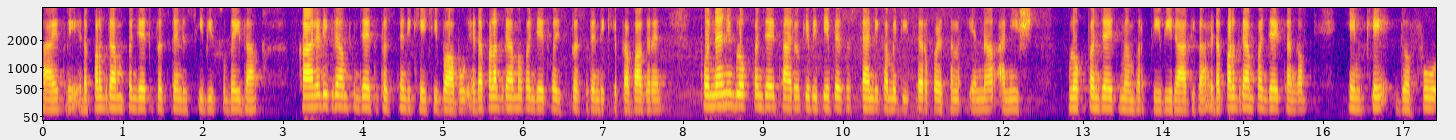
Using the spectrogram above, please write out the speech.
Gayathri Edappal ഗ്രാമപഞ്ചായത്ത് president C V Zubaida Kaladi ഗ്രാമപഞ്ചായത്ത് president K G Babu Edappal ഗ്രാമപഞ്ചായത്ത് vice president K Prabhakaran Ponnani block panchayat ആരോഗ്യ വിദ്യാഭ്യാസ standing committee chairperson N R Aneesh block panchayat member P V Radhika Edappal ഗ്രാമപഞ്ചായത്ത് അംഗം M K Gafoor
